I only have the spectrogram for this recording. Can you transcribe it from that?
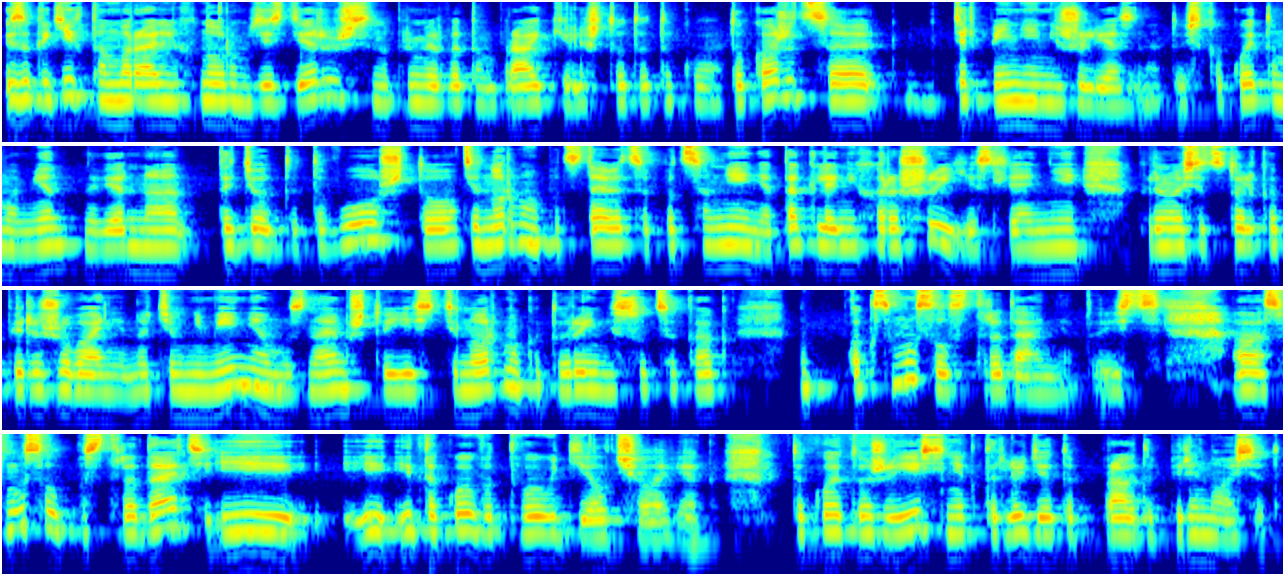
из-за каких-то моральных норм здесь держишься, например, в этом браке или что-то такое, то кажется терпение не железное. То есть какой-то какой-то момент, наверное, дойдет до того, что эти нормы подставятся под сомнение. Так ли они хороши, если они приносят столько переживаний? Но тем не менее мы знаем, что есть те нормы, которые несутся как, ну, как смысл страдания. То есть э, смысл пострадать и, и, и такой вот твой удел человек. Такое тоже есть, и некоторые люди это правда переносят.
